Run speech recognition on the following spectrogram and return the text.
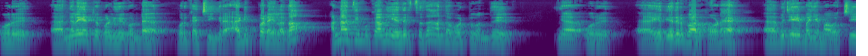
ஒரு நிலையற்ற கொள்கை கொண்ட ஒரு கட்சிங்கிற அடிப்படையில தான் அதிமுகவை எதிர்த்து தான் அந்த ஓட்டு வந்து ஒரு எதிர்பார்ப்போட விஜய மையமா வச்சு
